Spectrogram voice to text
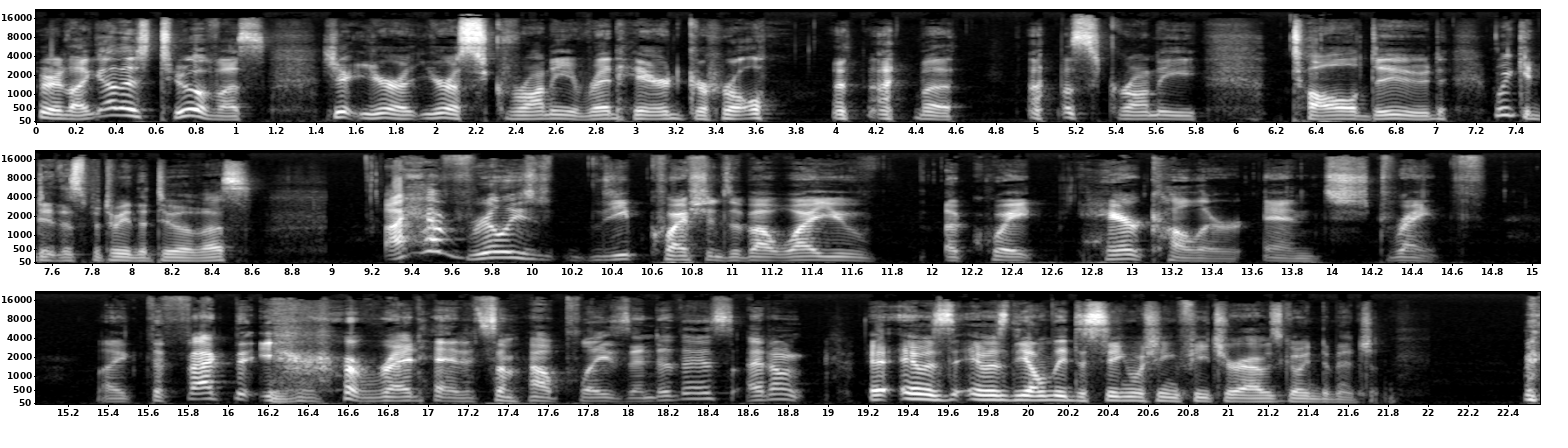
we were like, oh, there's two of us. You're you're a, you're a scrawny red haired girl, and I'm a I'm a scrawny tall dude. We could do this between the two of us. I have really deep questions about why you equate hair color and strength. Like the fact that you're a redhead somehow plays into this. I don't. It, it was it was the only distinguishing feature I was going to mention.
